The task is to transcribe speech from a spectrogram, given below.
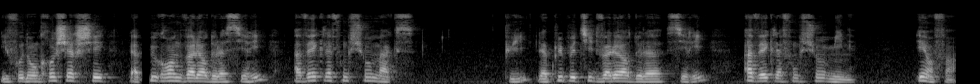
Il faut donc rechercher la plus grande valeur de la série avec la fonction max, puis la plus petite valeur de la série avec la fonction min, et enfin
